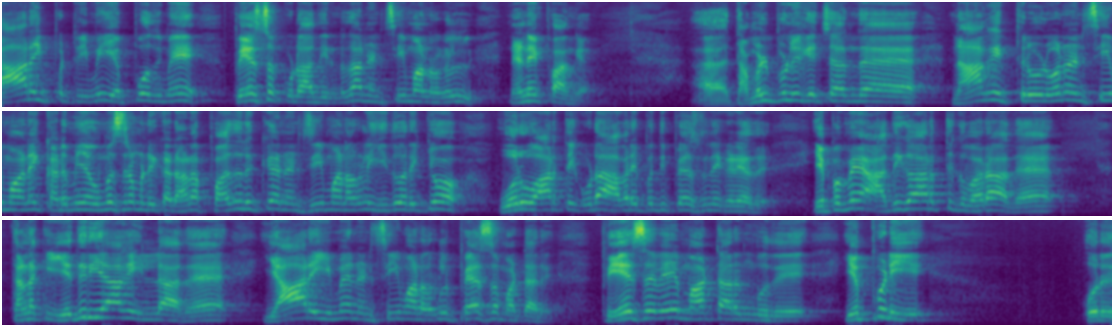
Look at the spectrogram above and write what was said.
யாரை பற்றியுமே எப்போதுமே பேசக்கூடாது என்று தான் சீமான் அவர்கள் நினைப்பாங்க. தமிழ் புலிகை சேர்ந்த நாகை திருவள்ளுவர் அண்ணன் சீமானை கடுமையாக விமர்சனம் பண்ணியிருக்காரு. ஆனால் பதிலுக்கு அண்ணன் சீமான் அவர்கள் இது வரைக்கும் ஒரு வார்த்தை கூட அவரை பற்றி பேசுனதே கிடையாது. எப்பவுமே அதிகாரத்துக்கு வராத தனக்கு எதிரியாக இல்லாத யாரையுமே அண்ணன் சீமான் அவர்கள் பேச மாட்டார். பேசவே மாட்டாருங்கும்போது எப்படி ஒரு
